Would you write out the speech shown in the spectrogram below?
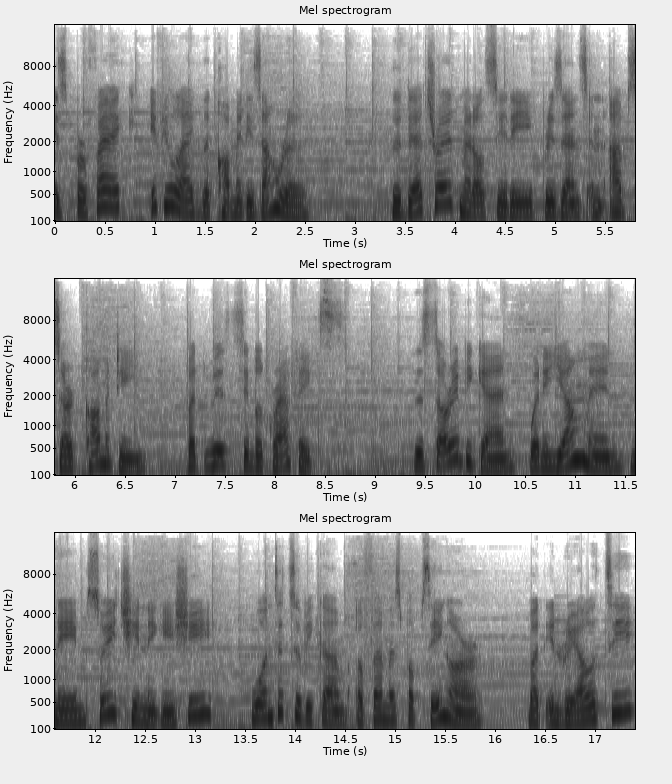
is perfect if you like the comedy genre. The Detroit Metal City presents an absurd comedy, but with simple graphics. The story began when a young man named Soichi Negishi wanted to become a famous pop singer, but in reality,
